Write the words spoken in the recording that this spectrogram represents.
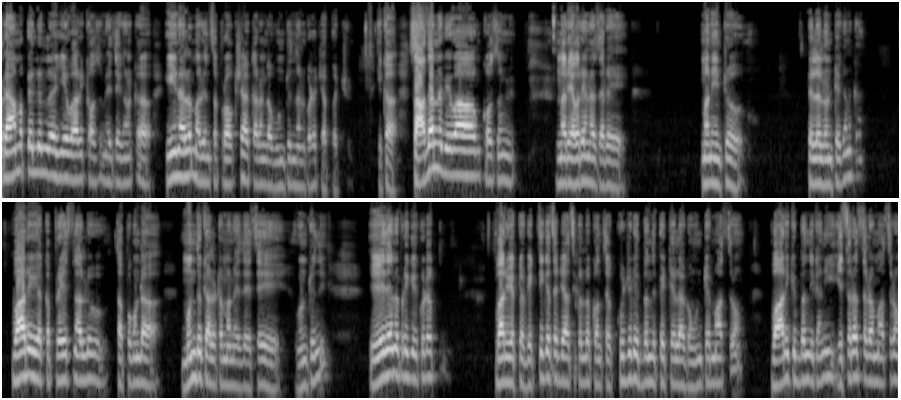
ప్రేమ పెళ్ళిళ్ళు అయ్యే వారి కోసం అయితే కనుక ఈ నెల మరింత ప్రోక్షాకరంగా ఉంటుందని కూడా చెప్పచ్చు. ఇక సాధారణ వివాహం కోసం మరి ఎవరైనా సరే మన ఇంట్లో పిల్లలు ఉంటే కనుక వారి యొక్క ప్రయత్నాలు తప్పకుండా ముందుకెళ్ళటం అనేది అయితే ఉంటుంది. ఏదైనప్పటికీ కూడా వారి యొక్క వ్యక్తిగత జాతకంలో కొంత కుజుడు ఇబ్బంది పెట్టేలాగా ఉంటే మాత్రం వారికి ఇబ్బంది కానీ ఇతరత్ర మాత్రం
